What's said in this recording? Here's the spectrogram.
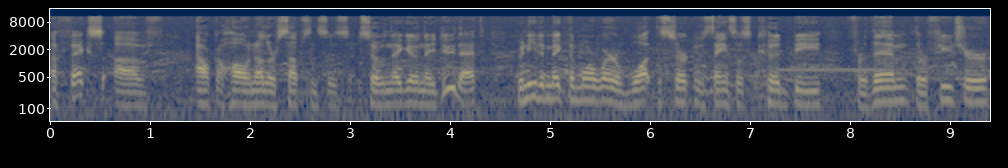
effects of alcohol and other substances. So when they go and they do that, we need to make them more aware of what the circumstances could be for them, their future.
